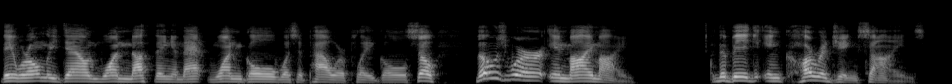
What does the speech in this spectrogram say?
they were only down one nothing, and that one goal was a power play goal. So those were, in my mind, the big encouraging signs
